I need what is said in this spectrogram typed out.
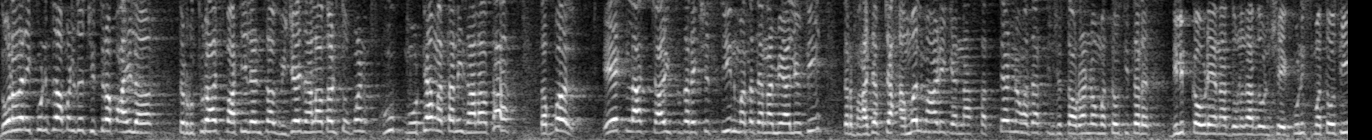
दोन हजार एकोणीसचं आपण जर चित्र पाहिलं तर ऋतुराज पाटील यांचा विजय झाला होता आणि तो पण खूप मोठ्या मताने झाला होता. तब्बल एक लाख चाळीस हजार एकशे तीन मतं त्यांना मिळाली होती. तर भाजपच्या अमल महाडिक यांना सत्त्याण्णव हजार तीनशे चौऱ्याण्णव मतं होती. तर दिलीप कवडे यांना दोन हजार दोनशे एकोणीस मतं होती.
